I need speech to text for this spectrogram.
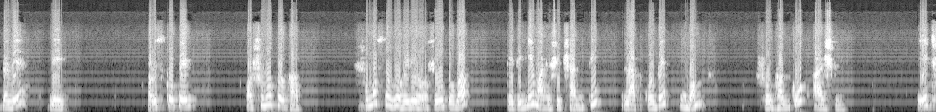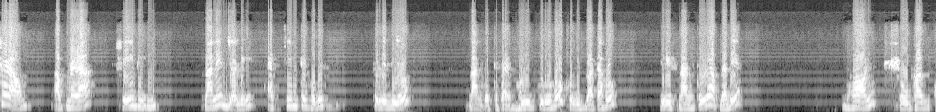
তাদের যে হরস্কোপের অশুভ প্রভাব, সমস্ত গ্রহেরই অশুভ প্রভাব কেটে গিয়ে মানসিক শান্তি লাভ করবে এবং সৌভাগ্য আসবে। এছাড়াও আপনারা সেই দিন স্নানের জলে এক চিমটে হলুদ তুলে দিয়েও স্নান করতে পারেন। হলুদ গুঁড়ো হোক, হলুদ বাটা হোক দিয়ে স্নান করলে আপনাদের ধন, সৌভাগ্য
